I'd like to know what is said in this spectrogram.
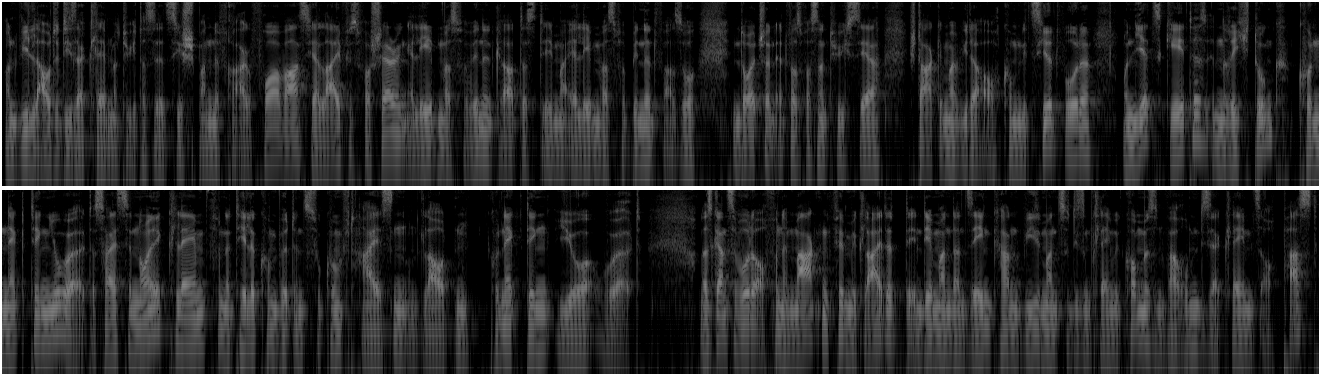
Und wie lautet dieser Claim natürlich? Das ist jetzt die spannende Frage. Vorher war es ja Life is for Sharing, Erleben, was verbindet. Gerade das Thema Erleben, was verbindet, war so in Deutschland etwas, was natürlich sehr stark immer wieder auch kommuniziert wurde. Und jetzt geht es in Richtung Connecting Your World. Das heißt, der neue Claim von der Telekom wird in Zukunft heißen und lauten Connecting Your World. Und das Ganze wurde auch von einem Markenfilm begleitet, in dem man dann sehen kann, wie man zu diesem Claim gekommen ist und warum dieser Claim jetzt auch passt.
